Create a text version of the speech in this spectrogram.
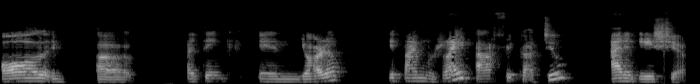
all, uh, I think in Europe, if I'm right, Africa too, and in Asia,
